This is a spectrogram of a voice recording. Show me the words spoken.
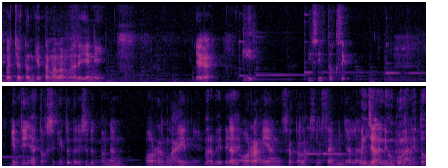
bacotan kita malam hari ini. Iya kan? Iya. Iya sih toksik Intinya toksik itu dari sudut pandang orang lain ya. berbeda Dan ya. orang yang setelah selesai menjalani menjalani hubungan Nah, itu.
